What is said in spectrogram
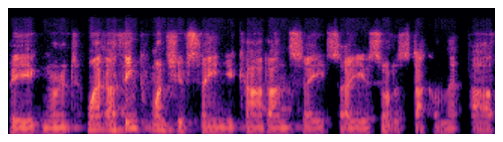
be ignorant. I think once you've seen, you can't unsee, so you're sort of stuck on that path.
